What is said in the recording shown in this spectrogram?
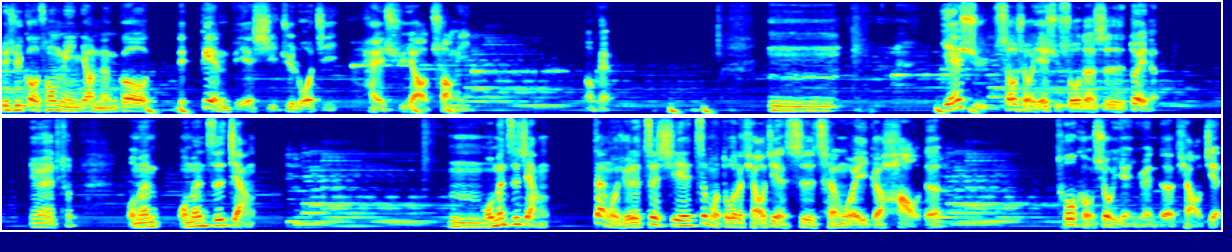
必须够聪明，要能够辨别喜剧逻辑，还需要创意。OK，嗯，也许 social 也许说的是对的，因为我们我们只讲，嗯，我们只讲。”但我觉得这些这么多的条件是成为一个好的脱口秀演员的条件。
